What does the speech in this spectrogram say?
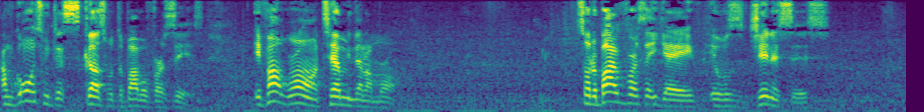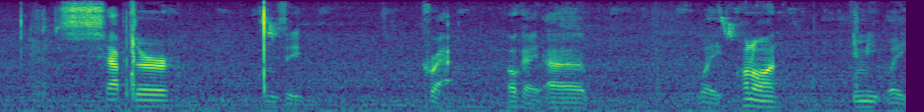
I'm going to discuss what the Bible verse is. If I'm wrong, tell me that I'm wrong. So the Bible verse they gave, it was Genesis chapter let me see. Crap. Okay, uh wait, hold on. Give me wait,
